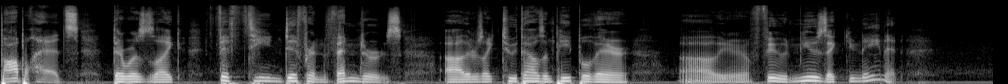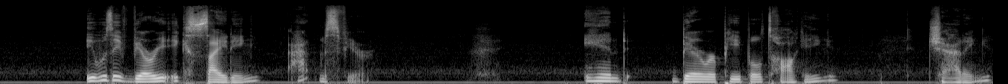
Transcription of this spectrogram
bobbleheads, there was like 15 different vendors. Uh, there was like 2,000 people there. Uh, you know, food, music, you name it. It was a very exciting atmosphere. And there were people talking, chatting,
